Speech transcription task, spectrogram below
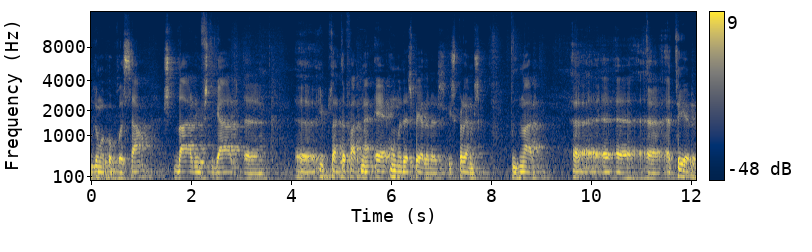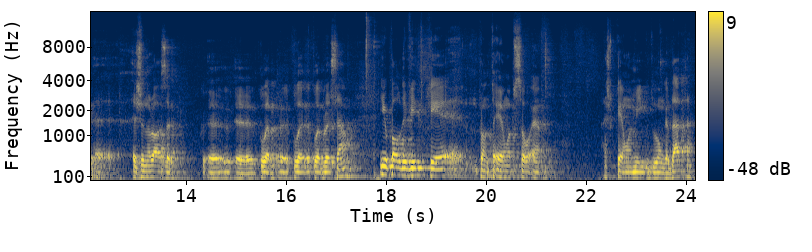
de uma população, estudar, investigar, e portanto a Fátima é uma das pedras e esperamos continuar a, a, a, a ter a generosa colaboração e o Paulo David que é pronto, é uma pessoa, é, acho que é um amigo de longa data.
